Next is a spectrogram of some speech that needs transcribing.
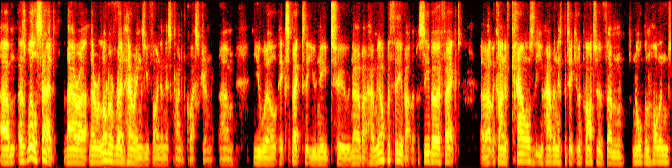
Um, as Will said, there are there are a lot of red herrings you find in this kind of question. Um, you will expect that you need to know about homeopathy, about the placebo effect, about the kind of cows that you have in this particular part of um, northern Holland.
